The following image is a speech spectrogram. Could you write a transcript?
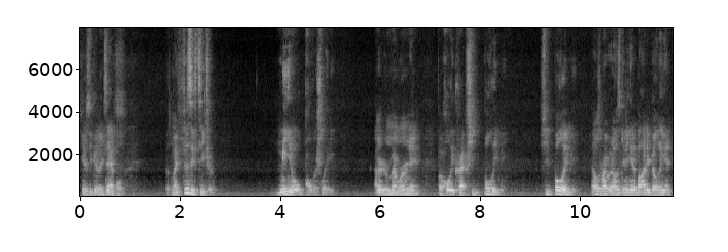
Here's a good example. It was my physics teacher. Mean old Polish lady. I don't even remember her name, but holy crap, she bullied me. She bullied me. That was right when I was getting into bodybuilding and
